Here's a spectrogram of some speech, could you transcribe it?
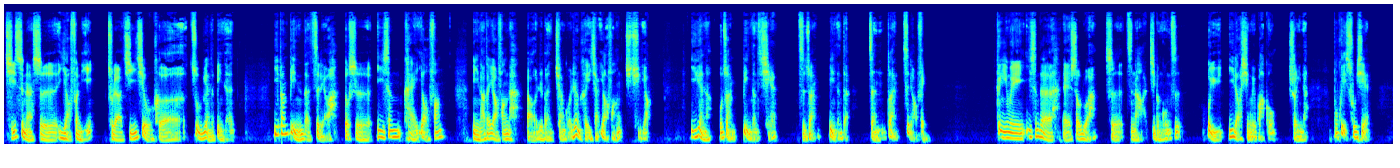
其次呢，是医药分离，除了急救和住院的病人，一般病人的治疗啊，都是医生开药方，你拿到药方呢，到日本全国任何一家药房去取药。医院呢不赚病人的钱，只赚病人的诊断治疗费。更因为医生的呃收入啊是只拿基本工资，不与医疗行为挂钩，所以呢不会出现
